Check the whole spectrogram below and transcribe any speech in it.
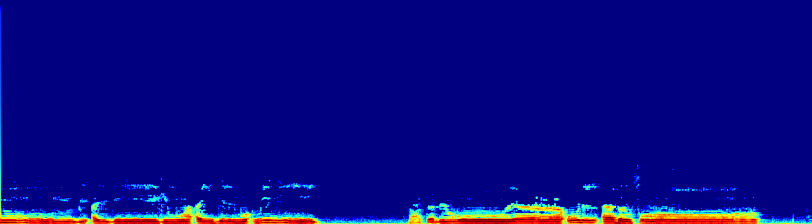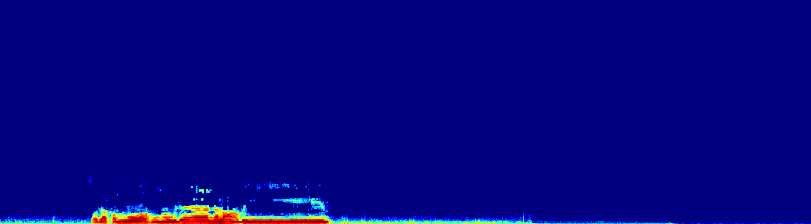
بأيديهم وأيدي المؤمنين. فاعتبروا يا أولي الأبصار. صدق الله مولانا العظيم.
